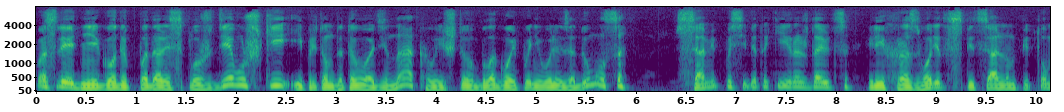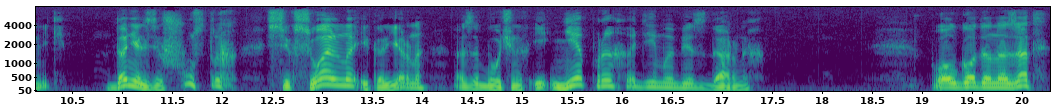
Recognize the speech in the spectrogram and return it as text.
Последние годы попадались сплошь девушки, и притом до того одинаковые, что Благой поневоле задумался, сами по себе такие рождаются или их разводят в специальном питомнике. Да нельзя шустрых, сексуально и карьерно озабоченных и непроходимо бездарных. Полгода назад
